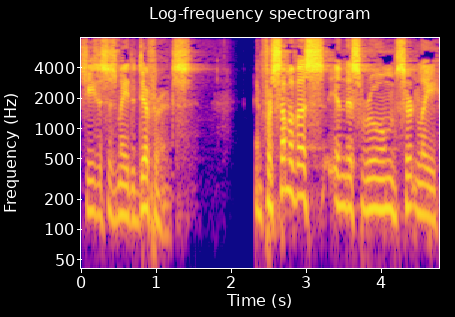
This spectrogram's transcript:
Jesus has made a difference. And for some of us in this room, certainly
